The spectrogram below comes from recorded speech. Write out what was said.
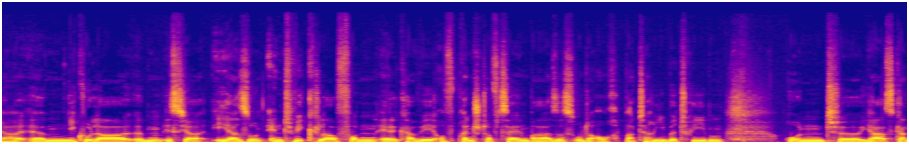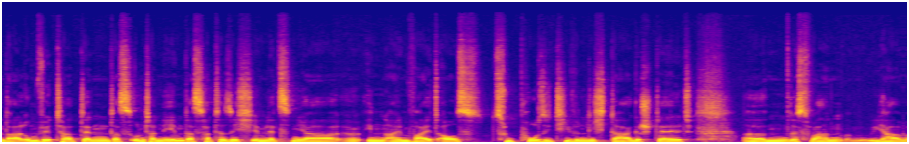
Ja, ähm, Nikola ähm, ist ja eher so ein Entwickler von Lkw auf Brennstoffzellenbasis oder auch batteriebetrieben. Und äh, ja, Skandal umwittert, denn das Unternehmen, das hatte sich im letzten Jahr äh, in einem weitaus zu positiven Licht dargestellt. Ähm, es waren ja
